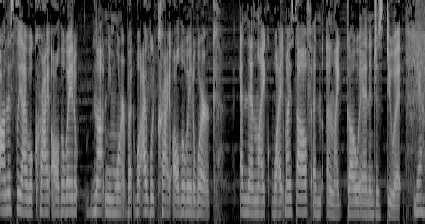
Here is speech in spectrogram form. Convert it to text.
honestly, I will cry all the way to, not anymore, but I would cry all the way to work and then like wipe myself and, and like go in and just do it. Yeah.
